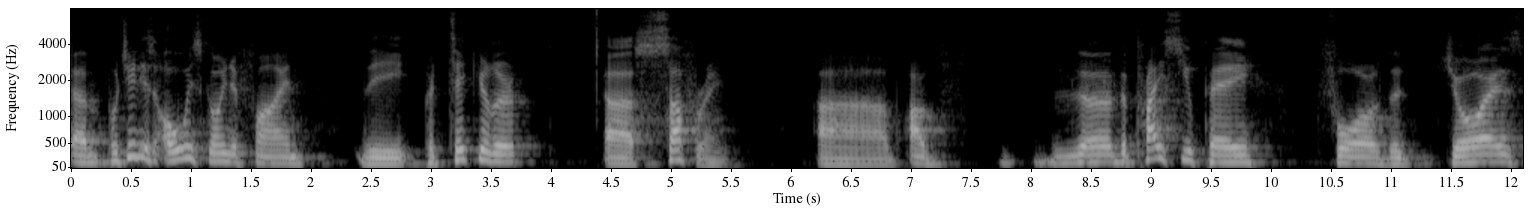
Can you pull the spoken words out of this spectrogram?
um, Puccini is always going to find the particular uh, suffering uh, of the the price you pay for the joys,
